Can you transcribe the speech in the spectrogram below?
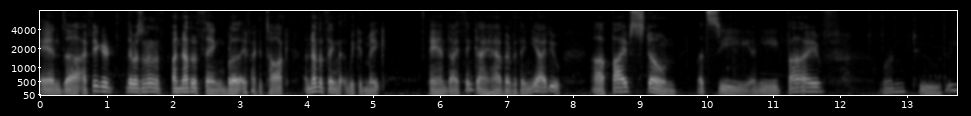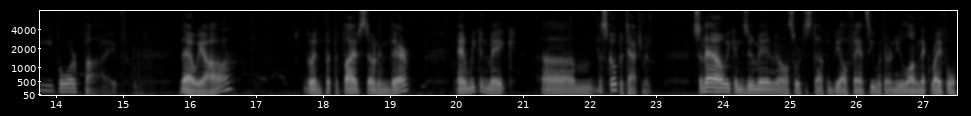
And uh, I figured there was another another thing, but if I could talk, another thing that we could make. And I think I have everything. Yeah, I do. Uh, five stone. Let's see. I need five. One, two, three, four, five. There we are. Go ahead and put the five stone in there. And we can make um, the scope attachment. So now we can zoom in and all sorts of stuff and be all fancy with our new long neck rifle,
